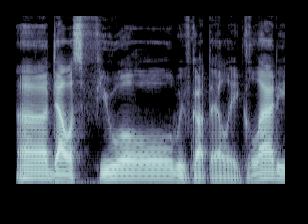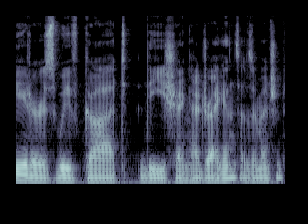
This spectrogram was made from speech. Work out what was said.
uh, Dallas Fuel, we've got the LA Gladiators, we've got the Shanghai Dragons, as I mentioned,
